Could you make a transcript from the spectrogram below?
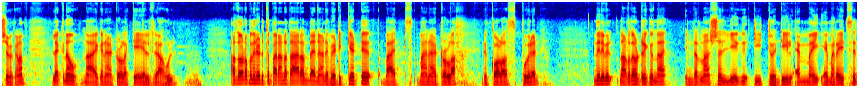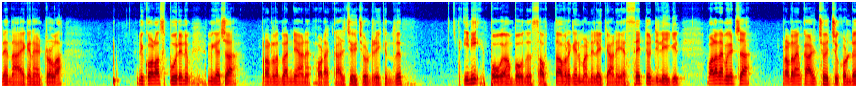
ക്ഷമിക്കണം ലക്നൗ നായകനായിട്ടുള്ള കെ എൽ രാഹുൽ. അതോടൊപ്പം തന്നെ എടുത്ത് പറയേണ്ട താരം തന്നെയാണ് വെടിക്കെട്ട് ബാറ്റ്സ്മാനായിട്ടുള്ള നിക്കോളാസ് പൂരൻ. നിലവിൽ നടന്നുകൊണ്ടിരിക്കുന്ന ഇന്റർനാഷണൽ ലീഗ് ടി ട്വന്റിയിൽ എം ഐ എമിറേറ്റ്സിന്റെ നായകനായിട്ടുള്ള നിക്കോളാസ് പൂരനും മികച്ച പ്രകടനം തന്നെയാണ് അവിടെ കാഴ്ചവെച്ചുകൊണ്ടിരിക്കുന്നത്. ഇനി പോകാൻ പോകുന്നത് സൗത്ത് ആഫ്രിക്കൻ മണ്ണിലേക്കാണ്. എസ് എ ട്വന്റി ലീഗിൽ വളരെ മികച്ച പ്രകടനം കാഴ്ചവെച്ചുകൊണ്ട്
